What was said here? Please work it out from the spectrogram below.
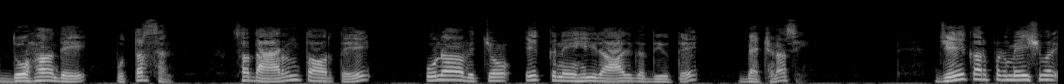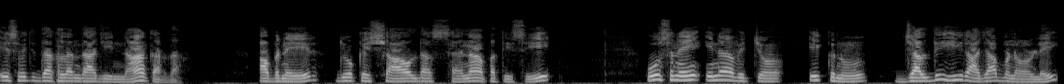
ਦੋਹਾਂ ਦੇ ਪੁੱਤਰ ਸਨ। ਸਧਾਰਨ ਤੌਰ ਤੇ ਉਹਨਾਂ ਵਿੱਚੋਂ ਇੱਕ ਨੇ ਹੀ ਰਾਜ ਗੱਦੀ ਉੱਤੇ ਬੈਠਣਾ ਸੀ। ਜੇਕਰ ਪਰਮੇਸ਼ਵਰ ਇਸ ਵਿੱਚ ਦਖਲਅੰਦਾਜ਼ੀ ਨਾ ਕਰਦਾ, ਅਬਨੇਰ, ਜੋ ਕਿ ਸ਼ਾਉਲ ਦਾ ਸੈਨਾਪਤੀ ਸੀ, ਉਸ ਨੇ ਇਹਨਾਂ ਵਿੱਚੋਂ ਇੱਕ ਨੂੰ ਜਲਦੀ ਹੀ ਰਾਜਾ ਬਣਾਉਣ ਲਈ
